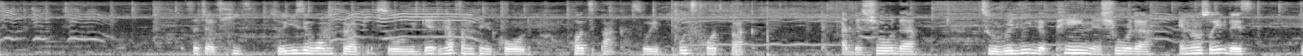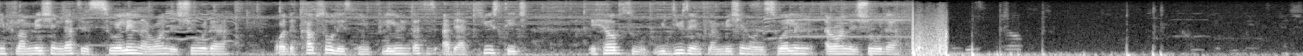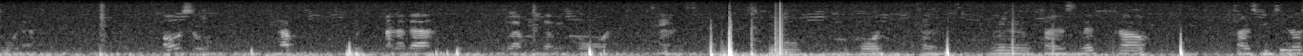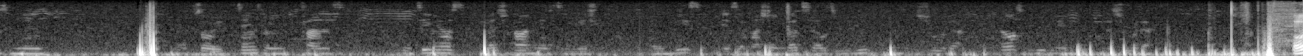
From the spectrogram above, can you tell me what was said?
such as heat. So using warm therapy. So we get we have something called hot pack. So we put hot pack at the shoulder to relieve the pain in the shoulder and also if there's inflammation that is swelling around the shoulder or the capsule is inflamed that is at the acute stage it helps to reduce the inflammation or the swelling around the shoulder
